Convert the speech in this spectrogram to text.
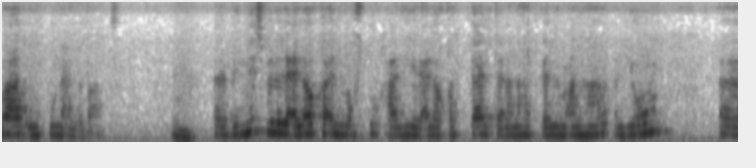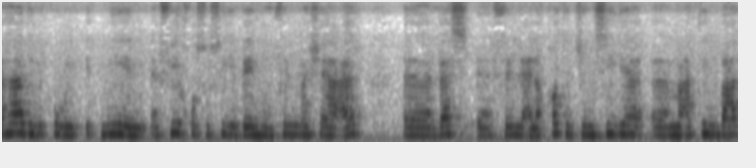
بعض ونكون عند بعض. مم. بالنسبة للعلاقة المفتوحة اللي هي العلاقة الثالثة اللي أنا هتكلم عنها اليوم آه، هذه بيكون اثنين في خصوصية بينهم في المشاعر آه، بس آه، في العلاقات الجنسية معطين بعض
